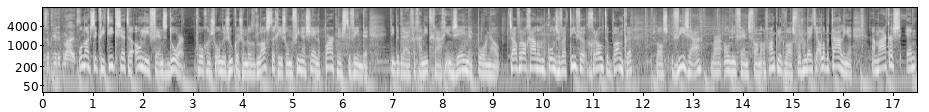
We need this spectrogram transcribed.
zoeken jullie het maar uit. Ondanks de kritiek zetten OnlyFans door. Volgens onderzoekers omdat het lastig is om financiële partners te vinden. Die bedrijven gaan niet graag in zee met porno. Het zou vooral gaan om conservatieve grote banken, zoals Visa, waar OnlyFans van afhankelijk was voor zo'n beetje alle betalingen aan makers en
